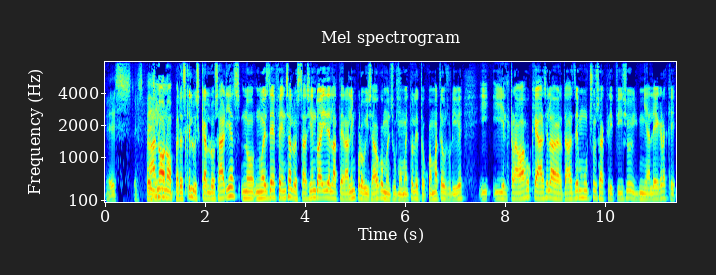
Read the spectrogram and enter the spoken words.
es, es Ah, no, no, pero es que Luis Carlos Arias no, no es defensa, lo está haciendo ahí de lateral improvisado como en su momento le tocó a Mateus Uribe y, y el trabajo que hace la verdad es de mucho sacrificio y me alegra que,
